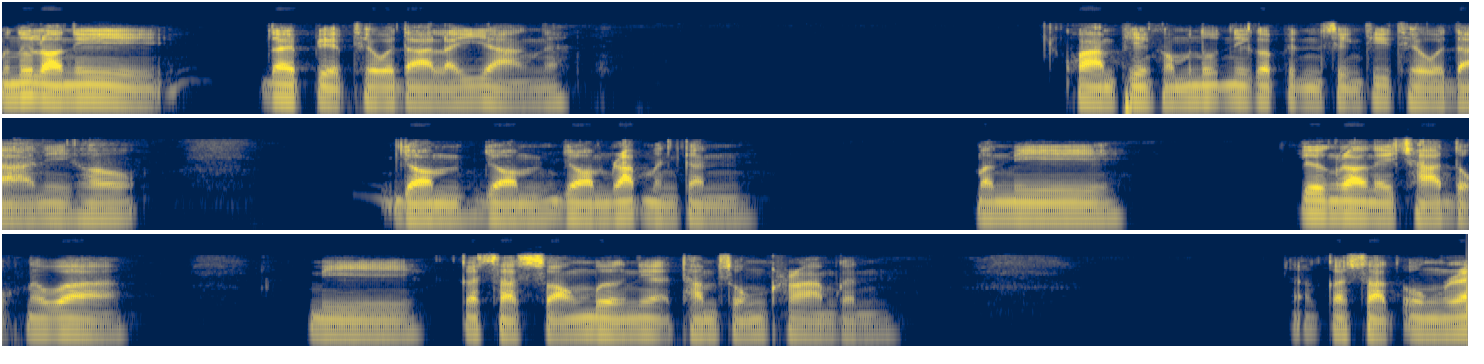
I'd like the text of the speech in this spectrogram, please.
มนุษย์เรานี่ได้เปรียบเทวดาหลายอย่างนะ ความเพียรของมนุษย์นี่ก็เป็นสิ่งที่เทวดานี่เขายอมยอมยอมรับเหมือนกัน มันมีเรื่องเล่าในชาดกนะว่ามีกษัตริย์สองเมืองเนี่ยทำสงครามกัน กษัตริย์องค์แร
